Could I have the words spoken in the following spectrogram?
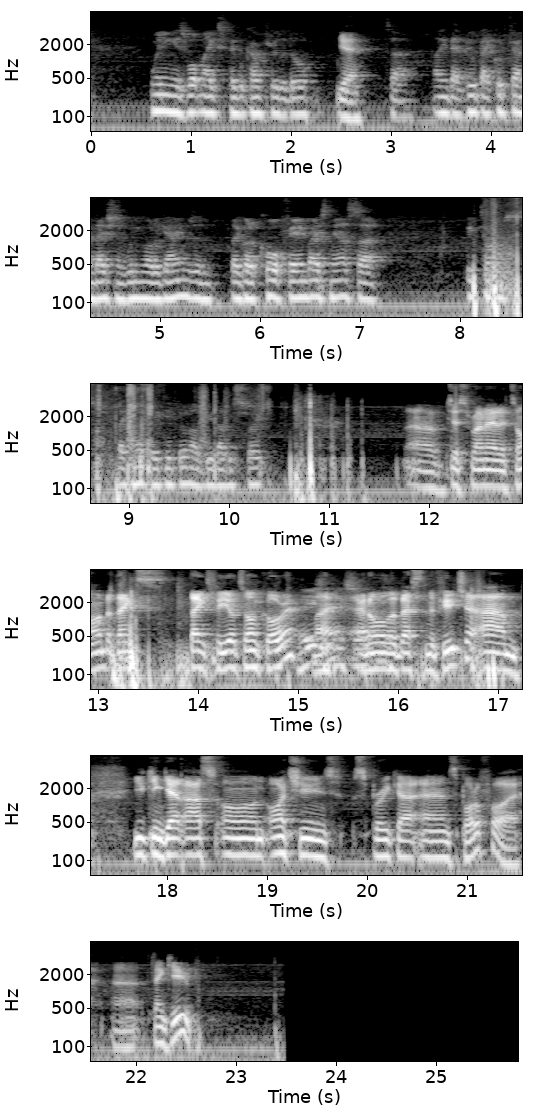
winning is what makes people come through the door. yeah. So I think they've built that good foundation of winning a lot of games, and they've got a core fan base now. So big times, they can hopefully keep doing. That'll be that'll be sweet. I've just run out of time, but thanks, thanks for your time, Cory, Easy, mate, thanks, and all the best in the future. Um, you can get us on iTunes, Spreaker, and Spotify. Uh, thank you.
